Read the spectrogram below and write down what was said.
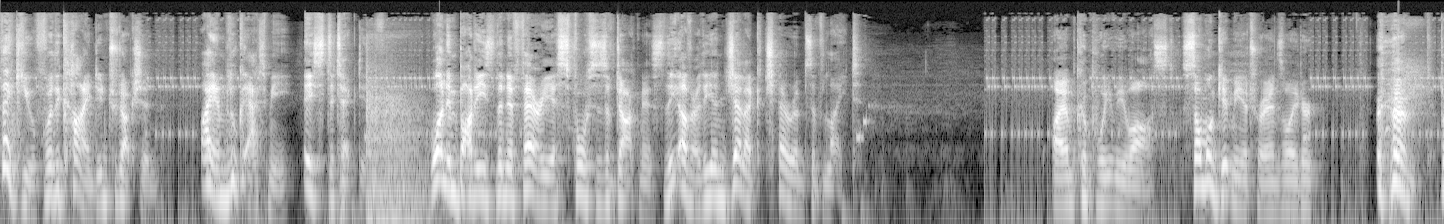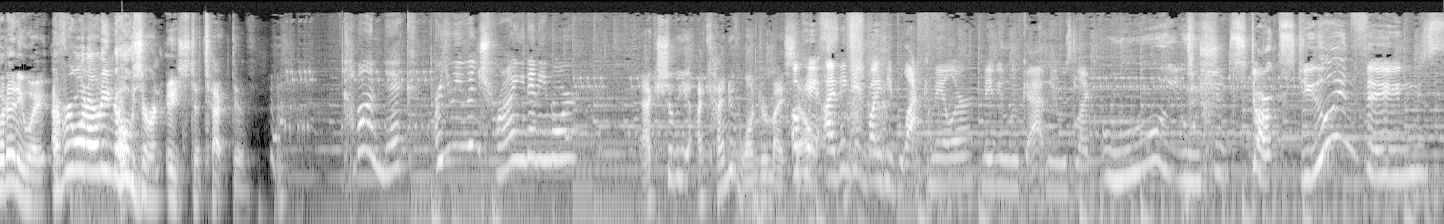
Thank you for the kind introduction. I am Luke Atmey, ace detective. One embodies the nefarious forces of darkness, the other the angelic cherubs of light. I am completely lost. Someone get me a translator. but anyway, everyone already knows you're an ace detective. Come on, Nick. Are you even trying anymore? Actually, I kind of wonder myself. Okay, I think it might be blackmailer. Maybe Luke Atmey was like, "Ooh, you should start stealing things."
